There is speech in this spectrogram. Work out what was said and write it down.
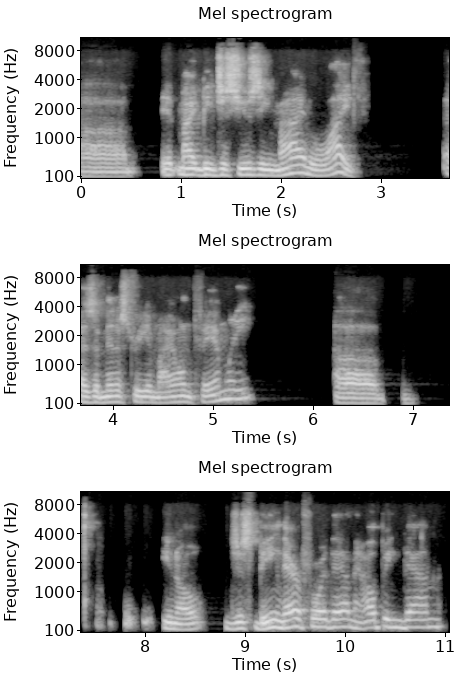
Uh, it might be just using my life as a ministry in my own family. Uh, you know, just being there for them, helping them,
